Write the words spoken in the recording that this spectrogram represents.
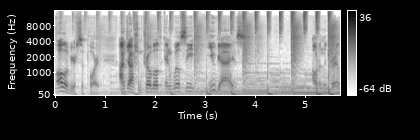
all of your support. I'm Josh from TrailBuilt, and we'll see you guys out on the trail.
